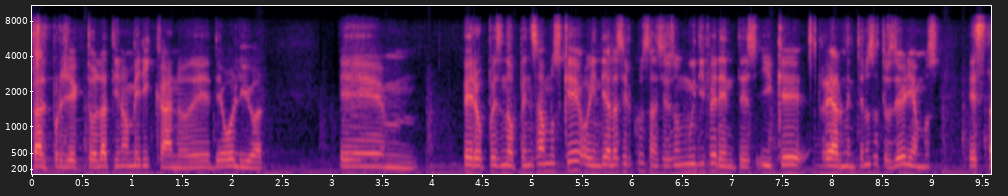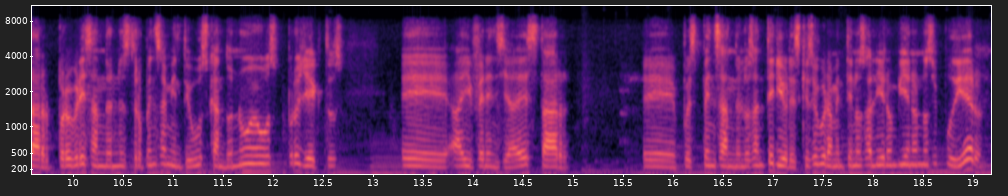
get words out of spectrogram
tal proyecto latinoamericano de, de Bolívar, em, pero pues no pensamos que hoy en día las circunstancias son muy diferentes y que realmente nosotros deberíamos estar progresando en nuestro pensamiento y buscando nuevos proyectos, eh, a diferencia de estar eh, pues pensando en los anteriores que seguramente no salieron bien o no se pudieron.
